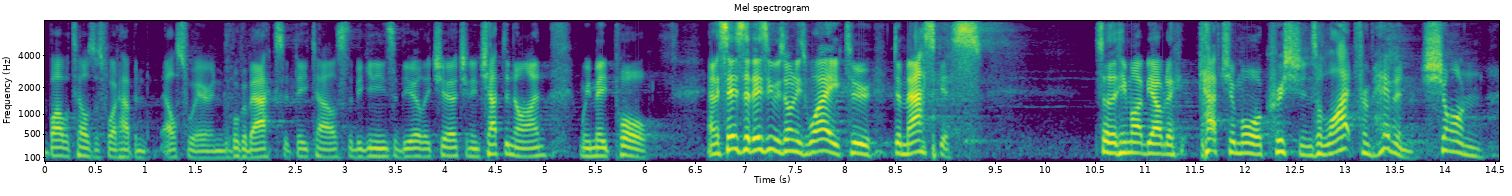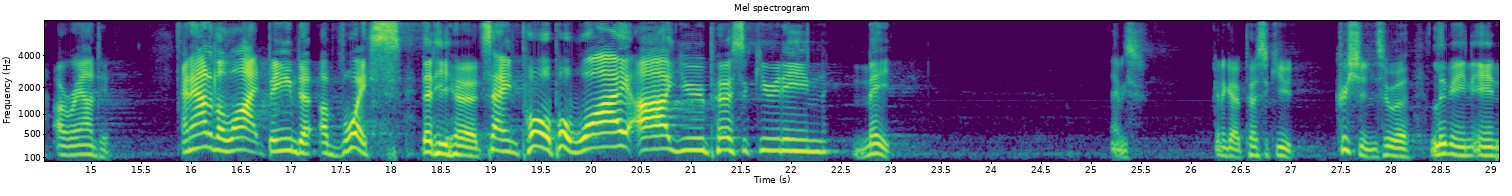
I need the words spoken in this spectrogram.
The Bible tells us what happened elsewhere in the book of Acts. It details the beginnings of the early church. And in chapter 9, we meet Paul. And it says that as he was on his way to Damascus, so that he might be able to capture more Christians, a light from heaven shone around him. And out of the light beamed a, a voice that he heard saying, Paul, Paul, why are you persecuting me? He's going to go persecute Christians who are living in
